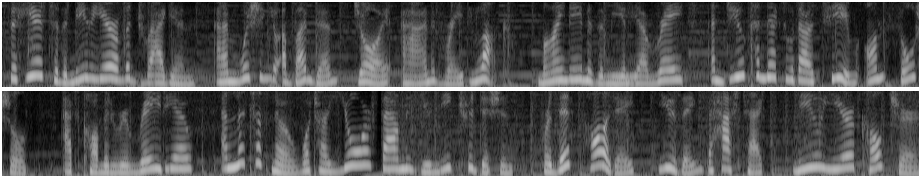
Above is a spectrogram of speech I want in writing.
So here's to the new year of the dragon, and I'm wishing you abundance, joy, and great luck. My name is Amelia Rae, and do connect with our team on socials at Common Room Radio and let us know what are your family's unique traditions for this holiday using the hashtag New Year Culture.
